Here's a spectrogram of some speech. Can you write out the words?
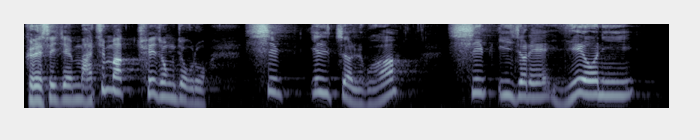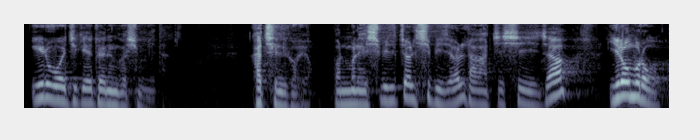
그래서 이제 마지막 최종적으로 11절과 12절의 예언이 이루어지게 되는 것입니다. 같이 읽어요. 본문의 11절, 12절 다 같이 시작. 이러므로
